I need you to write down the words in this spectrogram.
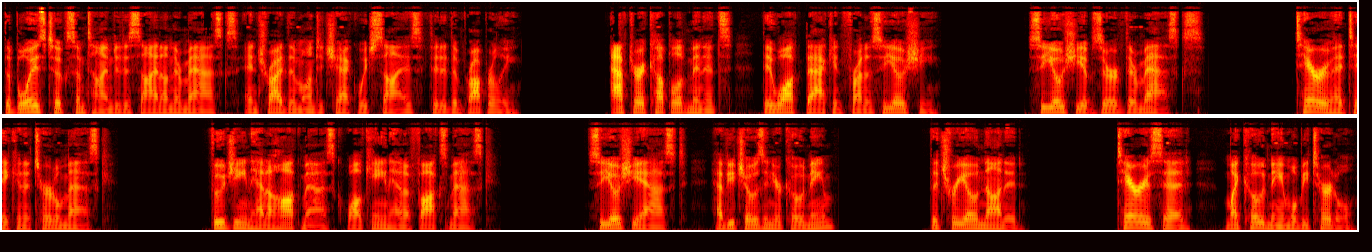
The boys took some time to decide on their masks and tried them on to check which size fitted them properly. After a couple of minutes, they walked back in front of Tsuyoshi. Tsuyoshi observed their masks. Teru had taken a turtle mask. Fujin had a hawk mask while Kane had a fox mask. Tsuyoshi asked, Have you chosen your codename? The trio nodded. Teru said, My codename will be Turtle.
